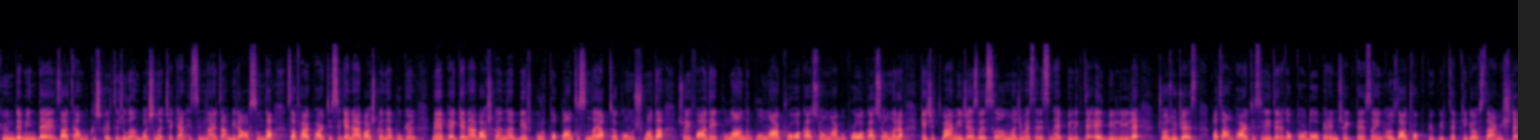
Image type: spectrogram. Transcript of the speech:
gündeminde zaten bu kışkırtıcılığın başını çeken isimlerden biri aslında Zafer Partisi Genel Başkanı. Bugün MHP Genel Başkanı bir grup toplantısında yaptığı konuşmada şu ifadeyi kullandı. Bunlar provokasyonlar, bu provokasyonlara geçit vermeyeceğiz ve sığınmacı meselesini hep birlikte el birliğiyle çözeceğiz. Vatan Partisi lideri Doktor Doğu Perinçek de Sayın Özdağ çok büyük bir tepki göstermişti.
